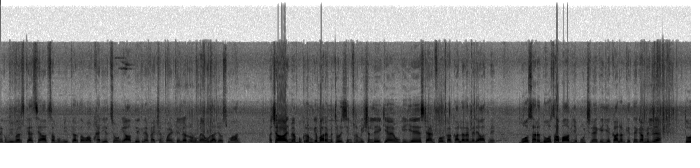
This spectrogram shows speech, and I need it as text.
वालेकुम व्यूवर्स कैसे आप सब? उम्मीद करता हूँ आप खैरियत से होंगे। आप देख रहे हैं फ़ैशन पॉइंट टेलर और मैं हूँ राजा उस्मान। अच्छा आज मैं बुकरम के बारे में थोड़ी सी इन्फॉर्मेशन लेके आया हूँ कि ये स्टैंड फोर का कलर है मेरे हाथ में। बहुत सारे दोस्त आप आप ये पूछ रहे हैं कि ये कलर कितने का मिल रहा है। तो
